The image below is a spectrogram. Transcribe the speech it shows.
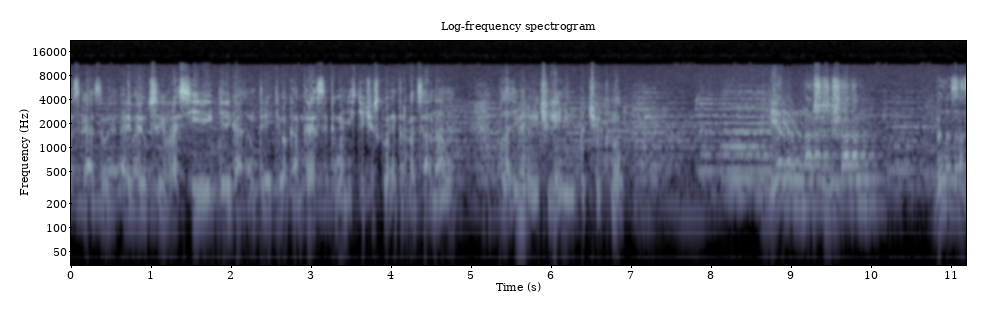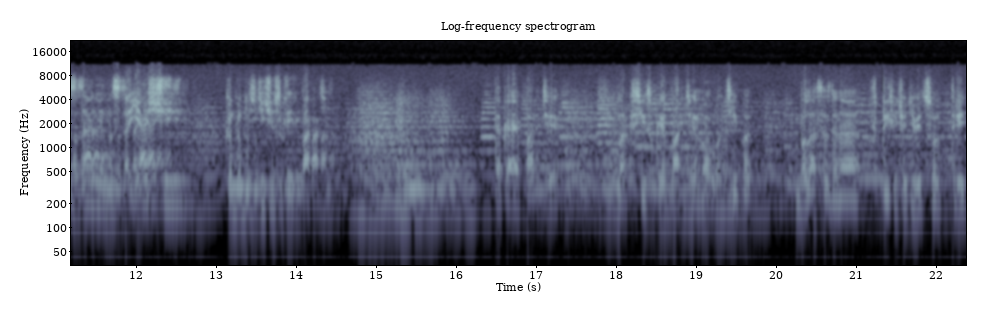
Рассказывая о революции в России делегатам Третьего Конгресса Коммунистического Интернационала, Владимир Ильич Ленин подчеркнул. Первым нашим шагом было создание настоящей коммунистической партии. Такая партия, марксистская партия нового типа, была создана в 1903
